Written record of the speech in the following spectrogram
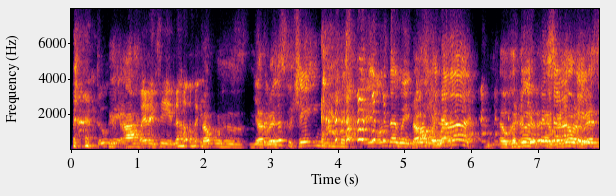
Tú, güey. Ah. Bueno, en sí, ¿no, güey? No, pues Yo también lo Derbez. escuché y me saqué de onda, güey. No, No, dije güey, nada. Eugenio, Eugenio que- Derbez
